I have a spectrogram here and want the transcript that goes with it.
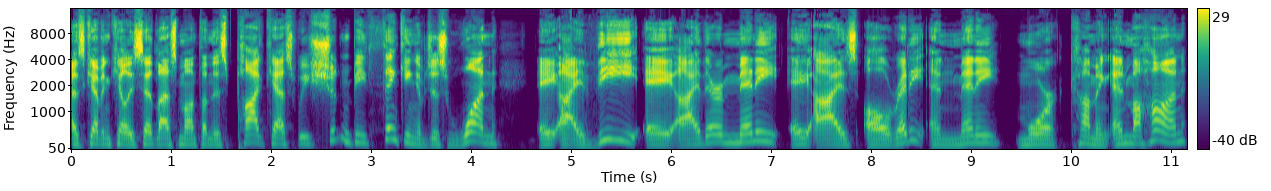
As Kevin Kelly said last month on this podcast, we shouldn't be thinking of just one AI, the AI. There are many AIs already and many more coming. And Mahan,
